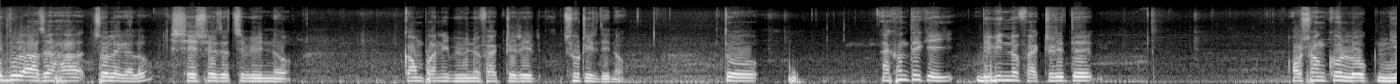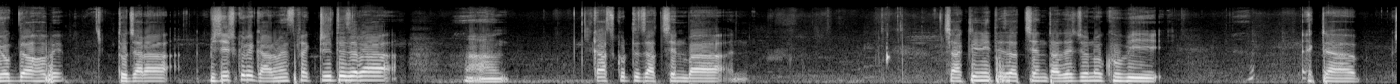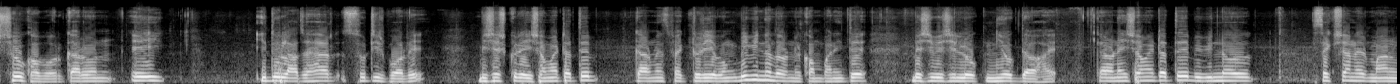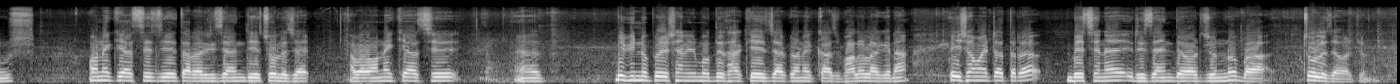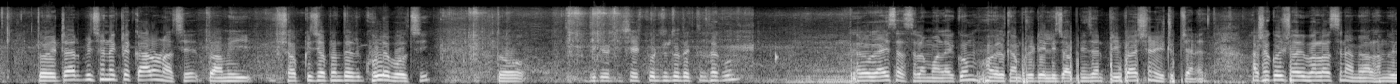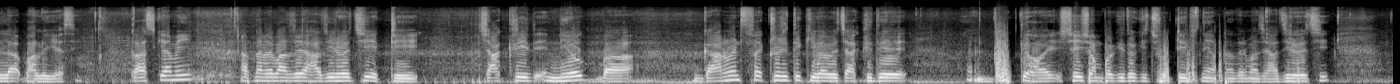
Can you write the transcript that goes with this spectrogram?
ঈদুল আজহা চলে গেল। শেষ হয়ে যাচ্ছে বিভিন্ন কোম্পানি বিভিন্ন ফ্যাক্টরির ছুটির দিনও। তো এখন থেকেই বিভিন্ন ফ্যাক্টরিতে অসংখ্য লোক নিয়োগ দেওয়া হবে। তো যারা, বিশেষ করে গার্মেন্টস ফ্যাক্টরিতে যারা কাজ করতে যাচ্ছেন বা চাকরি নিতে যাচ্ছেন, তাদের জন্য খুবই একটা সুখবর। কারণ এই ঈদুল আজহার ছুটির পরে, বিশেষ করে এই সময়টাতে গার্মেন্টস ফ্যাক্টরি এবং বিভিন্ন ধরনের কোম্পানিতে বেশি বেশি লোক নিয়োগ দেওয়া হয়। কারণ এই সময়টাতে বিভিন্ন সেকশনের মানুষ, অনেকে আছে যে তারা রিজাইন দিয়ে চলে যায়, আবার অনেকে আছে বিভিন্ন পেরেশানির মধ্যে থাকে যার কারণে কাজ ভালো লাগে না। এই সময়টা তারা বেছে নেয় রিজাইন দেওয়ার জন্য বা চলে যাওয়ার জন্য। তো এটার পিছনে একটা কারণ আছে, তো আমি সব কিছু আপনাদের খুলে বলছি। তো ভিডিওটি শেষ পর্যন্ত দেখতে থাকুন। হ্যালো গাইস আসসালামু আলাইকুম। ওয়েলকাম টু ডেলি জব নিজান প্রিপারেশন ইউটিউব চ্যানেল আশা করি সবাই ভালো আছেন আমি আলহামদুলিল্লাহ ভালোই আছি। তো আজকে আমি আপনাদের মাঝে হাজির হয়েছি একটি চাকরির নিয়োগ বা গার্মেন্টস ফ্যাক্টরিতে কীভাবে চাকরিতে ঢুকতে হয় সেই সম্পর্কিত কিছু টিপস নিয়ে আপনাদের মাঝে হাজির হয়েছি।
